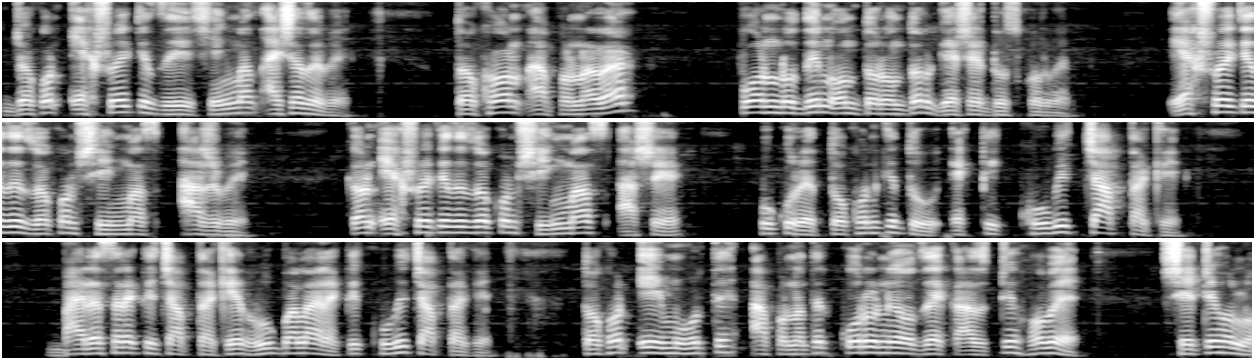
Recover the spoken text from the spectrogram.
যখন একশো কেজি শিং মাছ আইসা যাবে, তখন আপনারা পনেরো দিন অন্তর অন্তর গ্যাসের ডোজ করবেন। একশো কেজি যখন শিং মাছ আসবে, কারণ একশো কেজি যখন শিং মাছ আসে পুকুরে, তখন কিন্তু একটি খুবই চাপ থাকে, ভাইরাসের একটি চাপ থাকে রোগবালার একটি খুবই চাপ থাকে। তখন এই মুহূর্তে আপনাদের করণীয় যে কাজটি হবে, সেটি হলো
